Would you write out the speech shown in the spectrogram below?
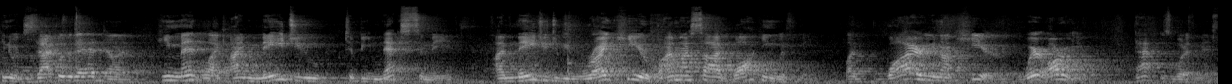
He knew exactly what they had done. He meant like I made you to be next to me, I made you to be right here by my side walking with me. Like, why are you not here? Where are you? That is what it meant.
